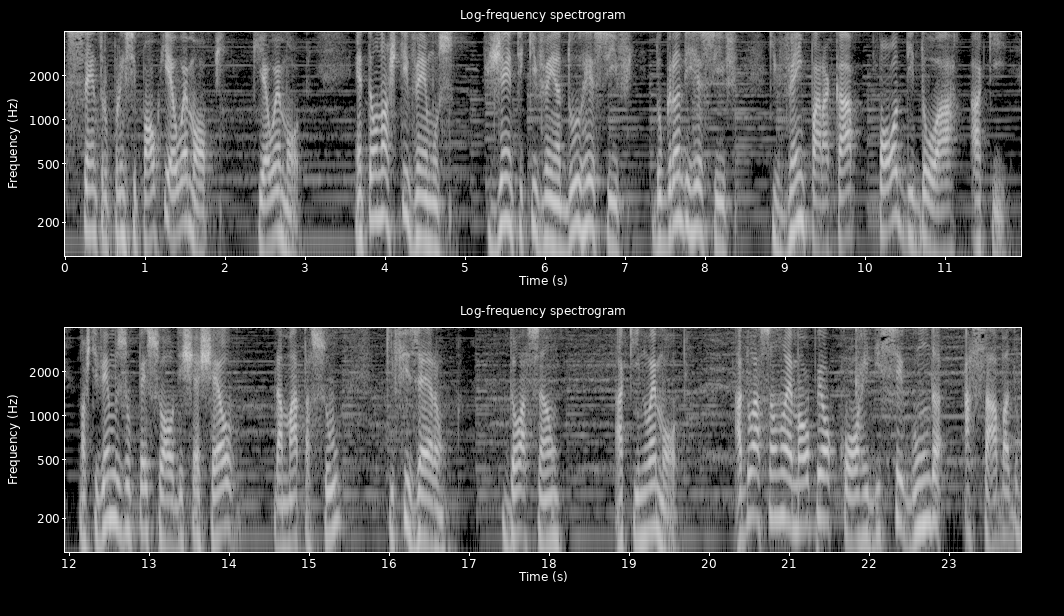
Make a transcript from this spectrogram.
centro principal que é o Hemop, que é o Hemop. Então nós tivemos gente que venha do Recife, do Grande Recife, que vem para cá pode doar aqui. Nós tivemos o pessoal de Chechel da Mata Sul que fizeram doação aqui no EMOP. A doação no EMOP ocorre de segunda a sábado,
